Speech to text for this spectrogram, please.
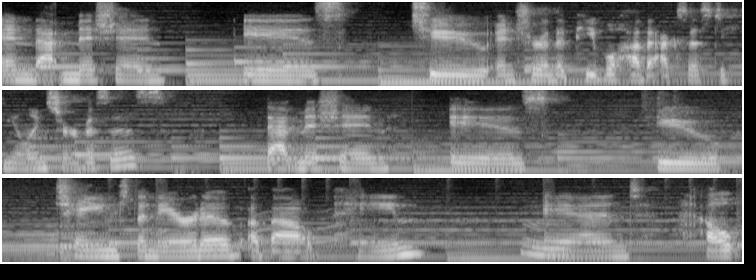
And that mission is to ensure that people have access to healing services. That mission is to change the narrative about pain hmm. and help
